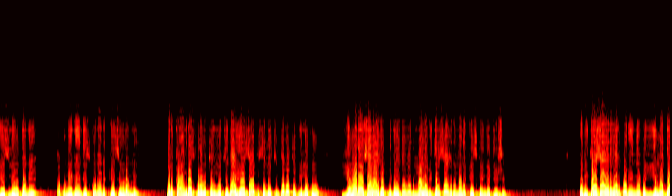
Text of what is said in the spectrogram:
కేసులు ఇవ్వద్దని అప్పుడు నిర్ణయం తీసుకొని ఆయన కేసు ఇవ్వడం లేదు. మళ్ళీ కాంగ్రెస్ ప్రభుత్వం వచ్చింది ఐఏఎస్ ఆఫీసర్లు వచ్చిన తర్వాత వీళ్ళకు ఎవరో సలహా చెప్పింది ఏంటో కానీ మళ్ళీ విద్యాసాగర్ మన కేసుకి ఎంగేజ్ చేశారు. ఇక విద్యాసాగర్ గారి పని ఏంటంటే ఈ మధ్య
